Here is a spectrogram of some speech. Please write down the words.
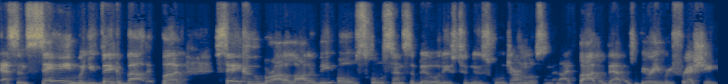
that's insane when you think about it. But Sekou brought a lot of the old school sensibilities to new school journalism. And I thought that was very refreshing.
